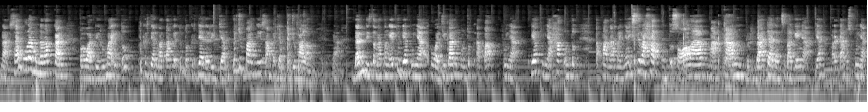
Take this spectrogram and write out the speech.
Nah saya mulai menerapkan bahwa di rumah itu pekerja rumah tangga itu bekerja dari jam 7 pagi sampai jam 7 malam Nah, dan di tengah-tengah itu dia punya kewajiban untuk apa? Punya dia punya hak untuk apa namanya istirahat untuk sholat, makan, beribadah dan sebagainya. Ya, mereka harus punya.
